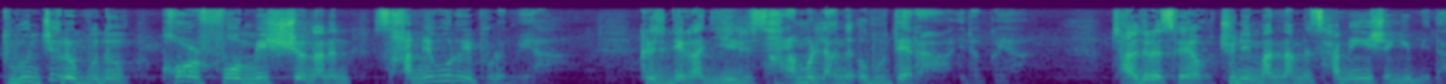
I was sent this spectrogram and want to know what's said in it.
두 번째로 부르는 call for mission 하는 사명으로의 부름이야. 그래서 내가 이 사람을 낚는 어부대라 이런. 잘 들으세요. 주님 만나면 사명이 생깁니다.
